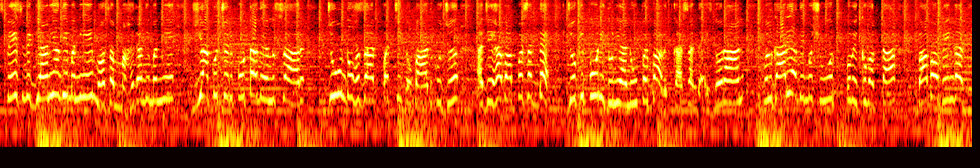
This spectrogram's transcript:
ਸਪੇਸ ਵਿਗਿਆਨੀਆਂ ਦੀ ਮੰਨੀਏ, ਮੌਸਮ ਮਾਹਿਰਾਂ ਦੀ ਮੰਨੀਏ ਜਾਂ ਕੁਝ ਰਿਪੋਰਟਾਂ ਦੇ ਅਨੁਸਾਰ ਜੂਨ 2025 ਤੋਂ ਬਾਅਦ ਕੁਝ ਅਜਿਹਾ ਵਾਪਰ ਸਕਦਾ ਹੈ, ਜੋ ਕਿ ਪੂਰੀ ਦੁਨੀਆ ਨੂੰ ਪ੍ਰਭਾਵਿਤ ਕਰ ਸਕਦਾ ਹੈ। ਇਸ ਦੌਰਾਨ ਬੁਲਗਾਰੀਆ ਦੇ ਮਸ਼ਹੂਰ ਭਵਿੱਖਵਕਤਾ ਬਾਬਾ ਵੇਂਗਾ ਦੀ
